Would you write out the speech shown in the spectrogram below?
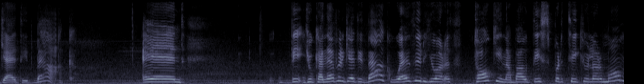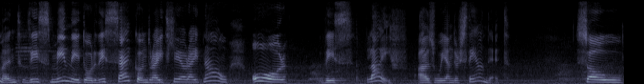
get it back. And the, you can never get it back whether you are talking about this particular moment, this minute or this second right here, right now, or this life as we understand it. So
